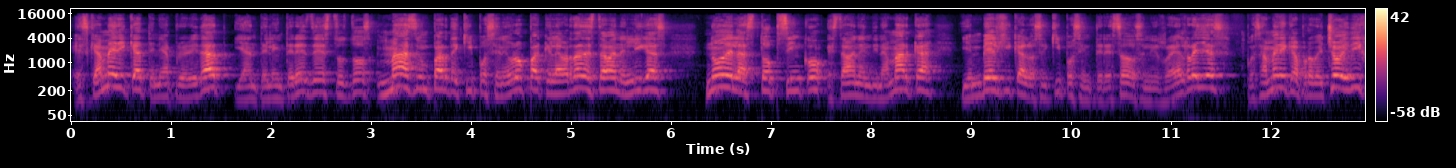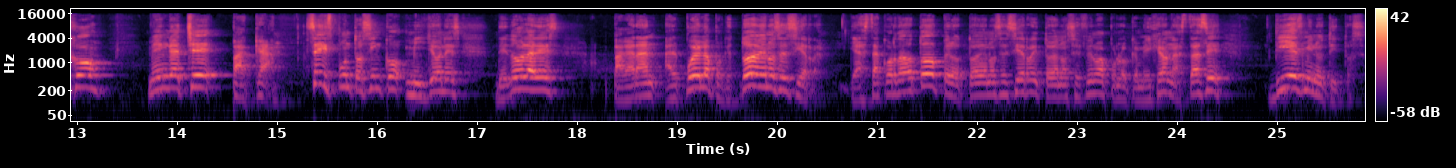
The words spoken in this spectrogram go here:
es que América tenía prioridad y ante el interés de estos dos, más de un par de equipos en Europa que la verdad estaban en ligas no de las top 5 estaban en Dinamarca y en Bélgica los equipos interesados en Israel Reyes, pues América aprovechó y dijo, venga che, pa' acá. 6.5 millones de dólares pagarán al Puebla porque todavía no se cierra. Ya está acordado todo, pero todavía no se cierra y todavía no se firma por lo que me dijeron hasta hace 10 minutitos.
